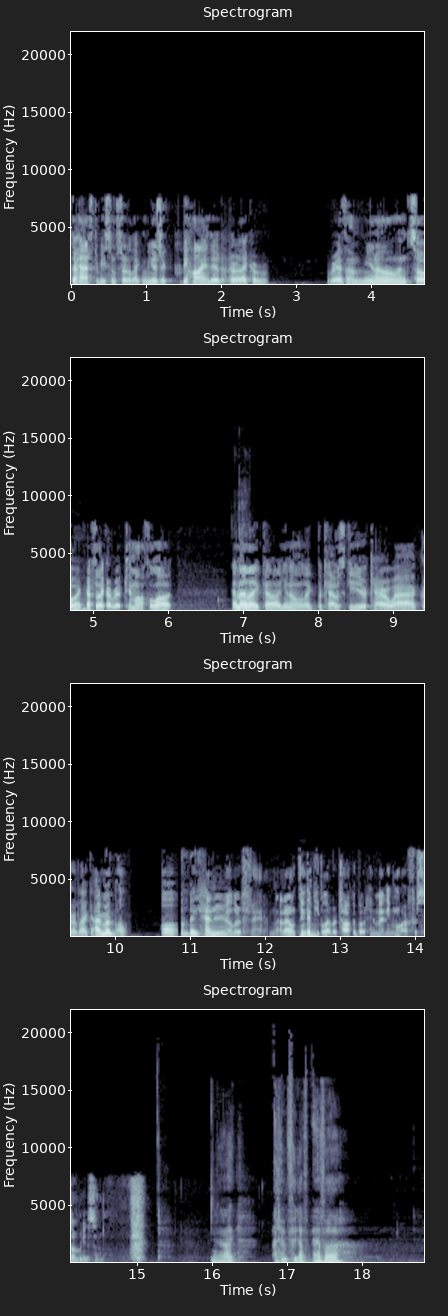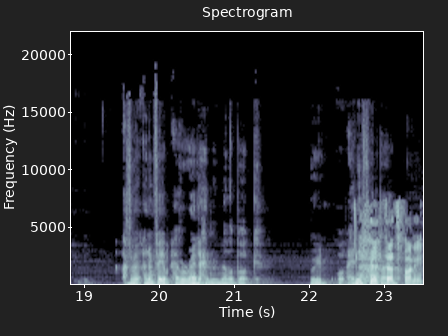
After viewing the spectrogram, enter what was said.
there has to be some sort of like music behind it or like a rhythm, you know. And so like I feel like I ripped him off a lot. And I like, uh, you know, like Bukowski or Kerouac or like I'm a, I'm a big Henry Miller fan. and I don't think that people ever talk about him anymore for some reason. Yeah, I I don't think I've ever. I've, I don't think I've ever read a Henry Miller book, or, or anything. That's funny.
